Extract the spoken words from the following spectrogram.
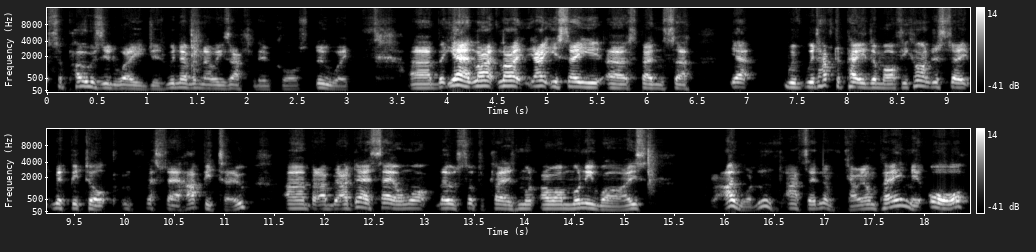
supposed wages. We never know exactly, of course, do we? Uh, but yeah, like like like you say, uh, Spencer. Yeah, we'd have to pay them off. You can't just say rip it up unless they're happy to. Uh, but I, I, dare say on what those sort of players are on money wise, I wouldn't. I'd say no, carry on paying me or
